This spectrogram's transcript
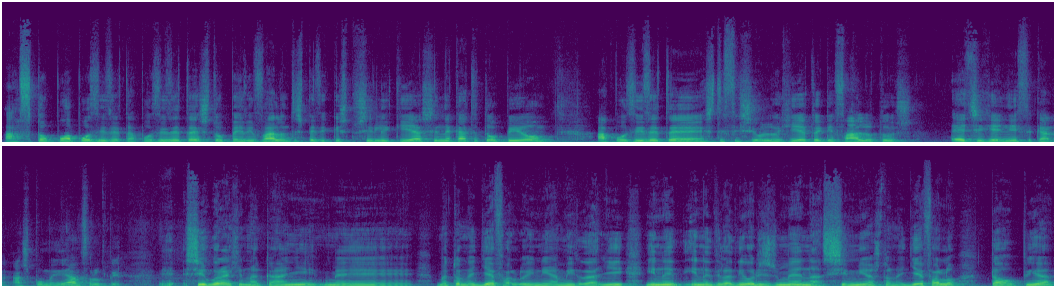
Αυτό που αποδίδεται, αποδίδεται στο περιβάλλον της παιδικής τους ηλικίας, είναι κάτι το οποίο αποδίδεται στη φυσιολογία του εγκεφάλου τους. Έτσι γεννήθηκαν, ας πούμε, οι άνθρωποι. Ε, σίγουρα έχει να κάνει με, με τον εγκέφαλο, είναι η αμυγδαλή, είναι, είναι δηλαδή ορισμένα σημεία στον εγκέφαλο τα οποία ε,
